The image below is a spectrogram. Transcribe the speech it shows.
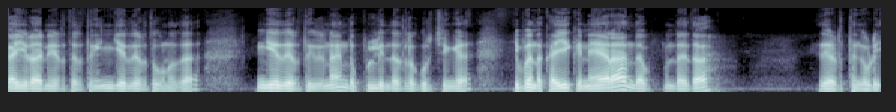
கையோட நீளத்தை எடுத்துங்க இங்கேருந்து எடுத்துக்கணும் இதை. இங்கேருந்து எடுத்துக்கிட்டிங்கன்னா இந்த புள்ளி இந்த இடத்துல குறிச்சிங்க. இப்போ இந்த கைக்கு நேராக இந்த இந்த இதை இதை எடுத்துங்க அப்படி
